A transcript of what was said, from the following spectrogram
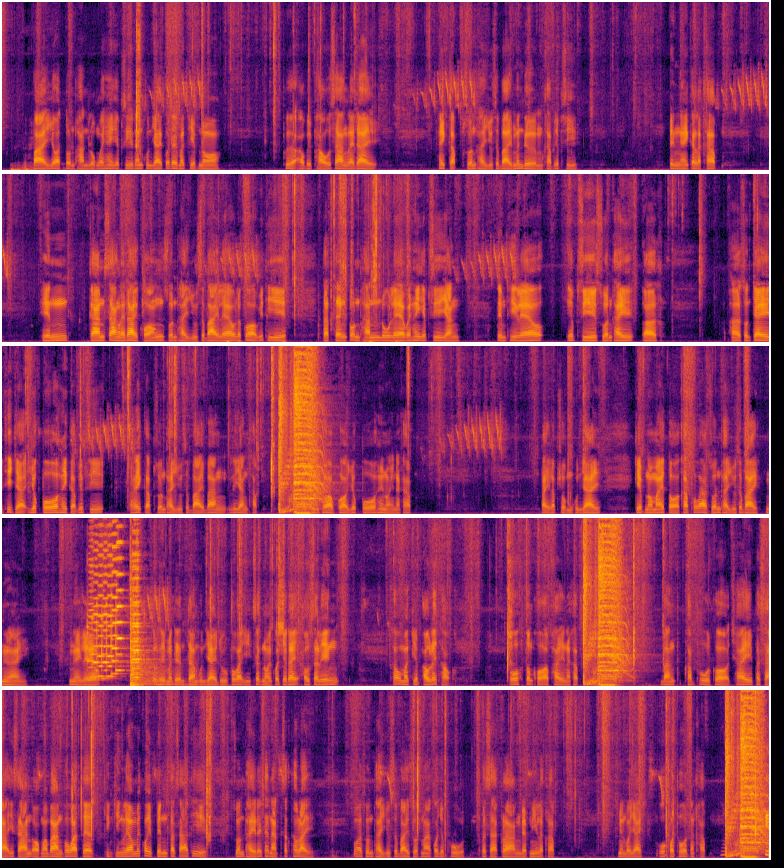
ปลายยอดต้นพันธุ์ลงไว้ให้ FC นั้นคุณยายก็ได้มาเก็บหนอ เพื่อเอาไปเผาสร้างรายได้ ให้กับสวนไผ่อยู่สบายเหมือนเดิมครับ FC เป็นไงกันล่ะครับ เห็น การสร้างรายได้ของสวนไผ่อยู่สบายแล้ว แล้วก็วิธีตัดแต่งต้นพันธุ์ดูแลไว้ให้ FC อย่างเต็มที่แล้ว FC สวนใครสนใจที่จะยกโป้ให้กับ FC ให้กับสวนไผ่อยู่สบายบ้างหรือยังครับถ้าคุณชอบก็ยกโป้ให้หน่อยนะครับ ไปรับชมคุณยายเก็บหน่อไม้ต่อครับ เพราะว่าสวนไผ่อยู่สบายเหนื่อย เหนื่อยแล้ว ก็เลยมาเดินตามคุณยายดู เพราะว่าอีกสักหน่อยก็จะได้เอาสเล้งเข้ามาเก็บเอาเลยเถาโอ้ต้องขออภัยนะครับที่บางคำพูดก็ใช้ภาษาอีสานออกมาบ้าง เพราะว่าแต่จริง ๆ แล้วไม่ค่อยเป็นภาษาที่สวนไผ่ได้ถนัดสักเท่าไหร่ เพราะว่าสวนไผ่อยู่สบายส่วนมากก็จะพูดภาษากลางแบบนี้แหละครับ เมียนบอยายโอ้ขอโทษนะครับ ค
